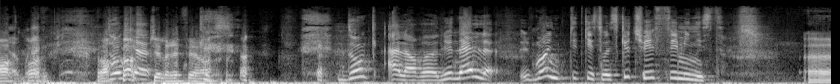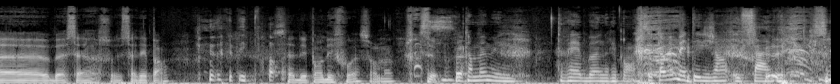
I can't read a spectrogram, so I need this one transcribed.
Oh, oh, oh. Donc, euh, quelle référence. Donc, alors, euh, Lionel, moi, une petite question. Est-ce que tu es féministe? Euh, ben, ça, ça dépend. Ça dépend. Ça dépend des fois, sûrement. C'est quand même une très bonne réponse. C'est quand même intelligent et sage. C'est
